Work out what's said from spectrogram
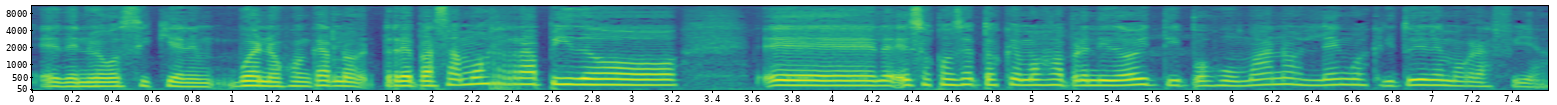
eh, de nuevo si quieren. Bueno, Juan Carlos, repasamos rápido eh, esos conceptos que hemos aprendido hoy, tipos humanos, lengua, escritura y demografía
